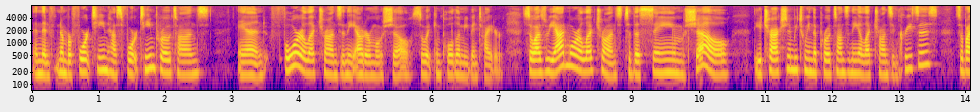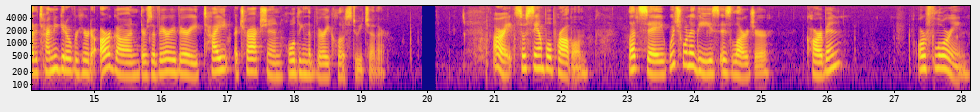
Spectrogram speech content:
And then number 14 has 14 protons, and four electrons in the outermost shell, so it can pull them even tighter. So as we add more electrons to the same shell, the attraction between the protons and the electrons increases. So by the time you get over here to argon, there's a very, very tight attraction holding them very close to each other. All right, so sample problem. Let's say which one of these is larger, carbon or fluorine?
